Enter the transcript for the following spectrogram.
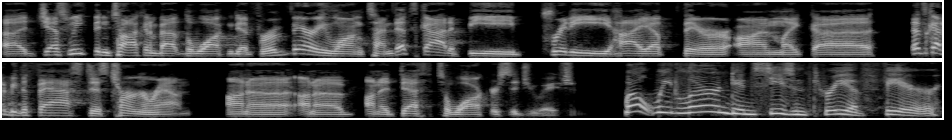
Uh, Jess, we've been talking about The Walking Dead for a very long time. That's got to be pretty high up there on like uh, that's got to be the fastest turnaround on a on a on a death to walker situation. Well, we learned in season three of Fear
